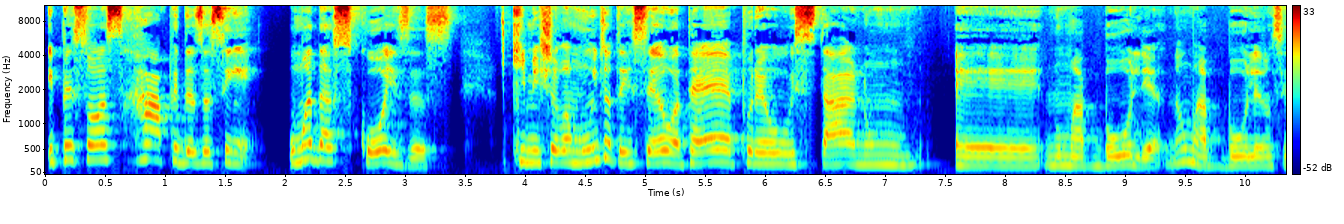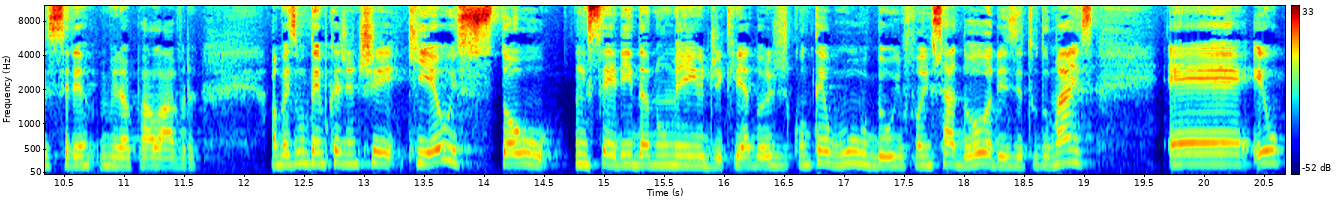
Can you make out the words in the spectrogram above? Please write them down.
e pessoas rápidas, assim. Uma das coisas que me chama muito atenção, até por eu estar num, é, numa bolha, não uma bolha, não sei se seria a melhor palavra. Ao mesmo tempo que a gente, que eu estou inserida no meio de criadores de conteúdo, influenciadores e tudo mais, é, eu,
